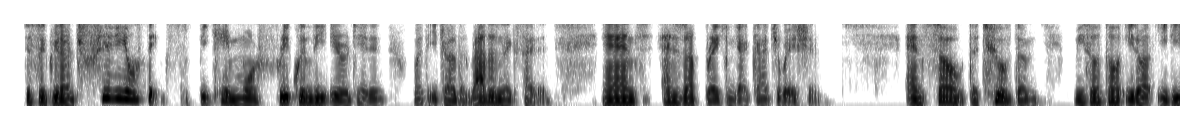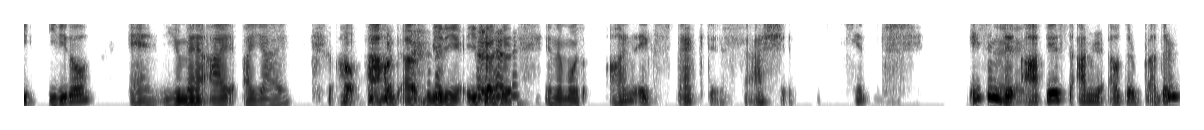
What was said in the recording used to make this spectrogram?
disagreed on trivial things, became more frequently irritated with each other rather than excited, and ended up breaking at graduation. And so the two of them, Mizuto Irido and Yume Ai, Ayai, wound up meeting each other in the most unexpected fashion. Isn't it obvious that I'm your elder brother?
